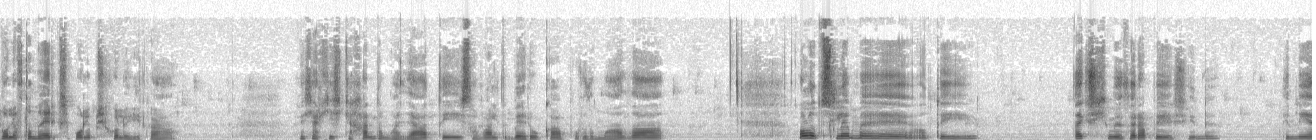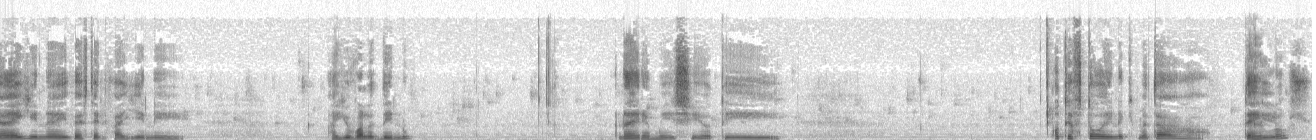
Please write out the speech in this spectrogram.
όλο αυτό με έριξε πολύ ψυχολογικά. Έχει αρχίσει και χάνει τα μαλλιά της, θα βάλει την περούκα από εβδομάδα. Όλο της λέμε ότι έξι χημειοθεραπείες είναι. Η μία έγινε, η δεύτερη θα γίνει Αγίου Βαλεντίνου να ηρεμήσει ότι ότι αυτό είναι και μετά τέλος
